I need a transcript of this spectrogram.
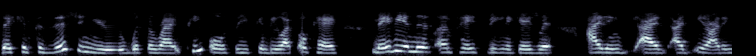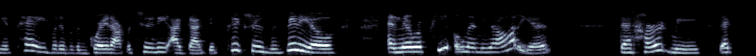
they can position you with the right people so you can be like okay maybe in this unpaid speaking engagement i didn't i, I you know i didn't get paid but it was a great opportunity. I got good pictures and videos and there were people in the audience that heard me that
